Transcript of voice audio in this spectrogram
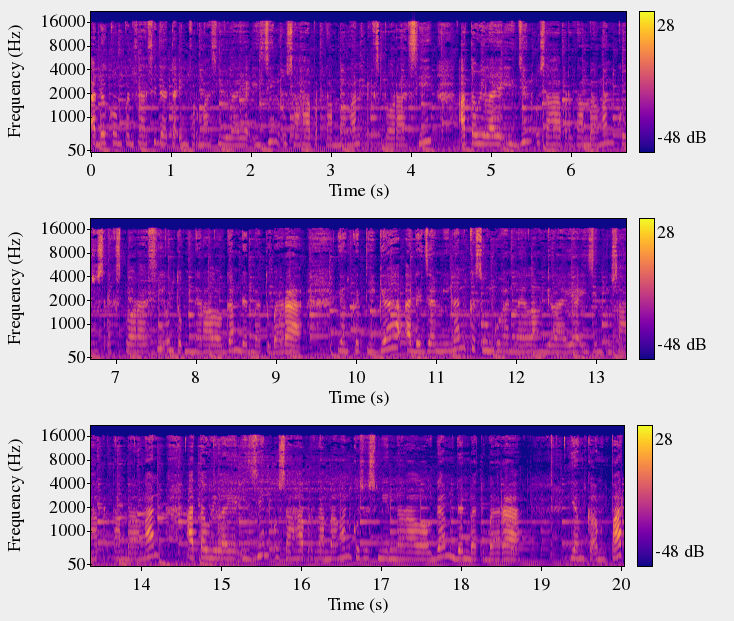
ada kompensasi data informasi wilayah izin usaha pertambangan eksplorasi atau wilayah izin usaha pertambangan khusus eksplorasi untuk mineral logam dan batu bara. Yang ketiga ada jaminan kesungguhan lelang wilayah izin usaha pertambangan atau wilayah izin usaha pertambangan khusus mineral logam dan batu bara. Yang keempat,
